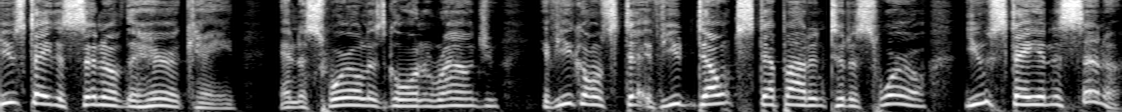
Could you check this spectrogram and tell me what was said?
you stay the center of the hurricane and the swirl is going around you, if you going ste- if you don't step out into the swirl, you stay in the center.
